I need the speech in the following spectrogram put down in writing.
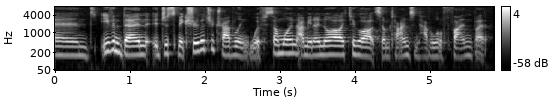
And even then it just make sure that you're traveling with someone. I mean i know i like to go out sometimes and have a little fun but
